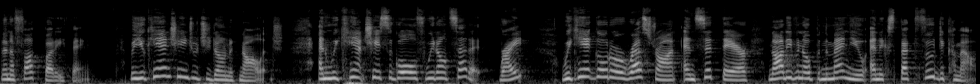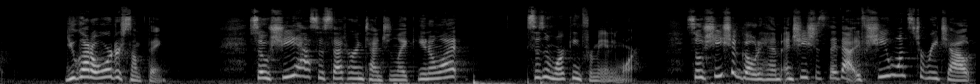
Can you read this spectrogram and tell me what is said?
than a fuck buddy thing. But you can't change what you don't acknowledge. And we can't chase a goal if we don't set it, right? We can't go to a restaurant and sit there, not even open the menu, and expect food to come out. You got to order something. So she has to set her intention like, you know what? This isn't working for me anymore. So she should go to him and she should say that. If she wants to reach out,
